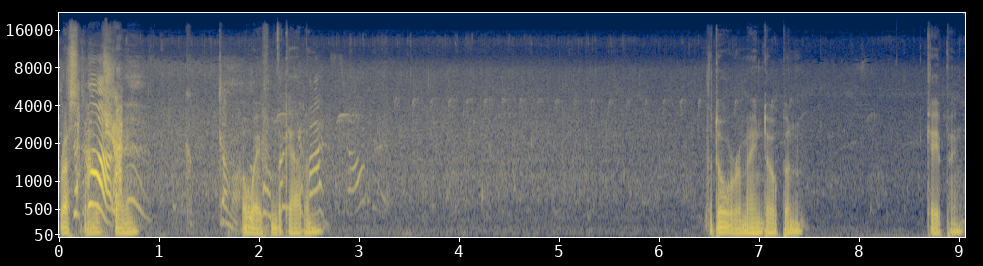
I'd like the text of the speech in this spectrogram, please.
wrestling with Shane, away from the cabin. The door remained open, gaping.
